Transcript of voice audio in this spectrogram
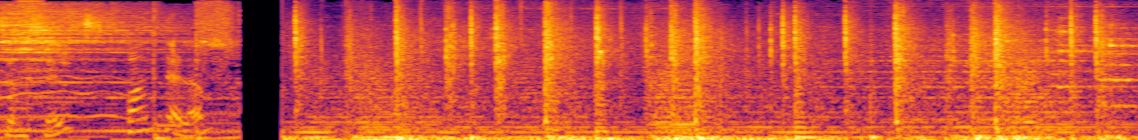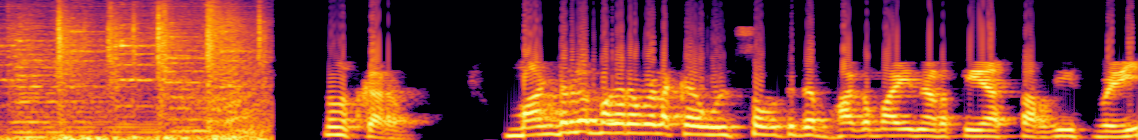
സിൽക്സ് പന്തളം. നമസ്കാരം. മണ്ഡല മകരവിളക്ക് ഉത്സവത്തിന്റെ ഭാഗമായി നടത്തിയ സർവീസ് വഴി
